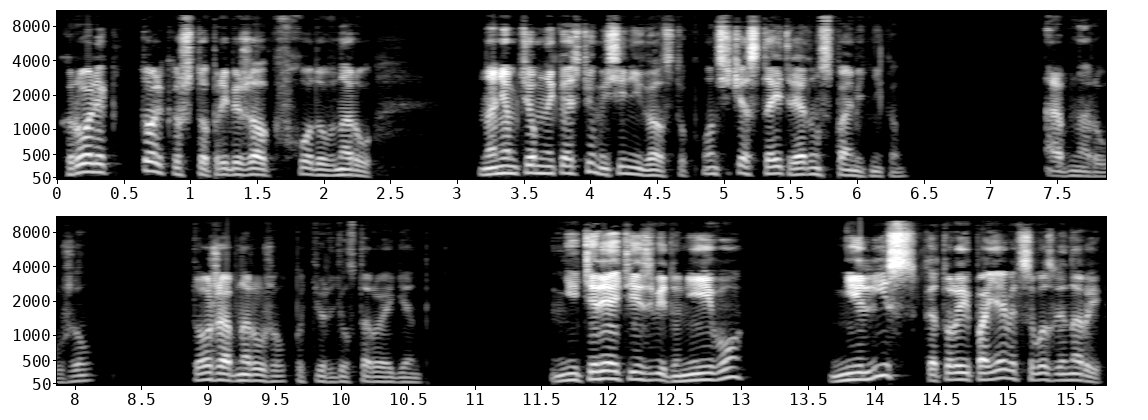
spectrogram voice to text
Кролик только что прибежал к входу в нору. На нем темный костюм и синий галстук. Он сейчас стоит рядом с памятником. Обнаружил. Тоже обнаружил, подтвердил второй агент. Не теряйте из виду ни его, ни лис, которые появятся возле норы.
